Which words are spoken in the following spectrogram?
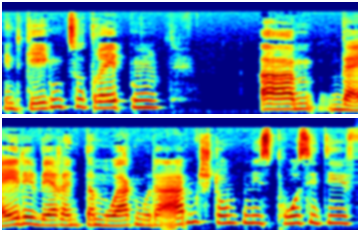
entgegenzutreten. Ähm, Weide während der Morgen- oder Abendstunden ist positiv,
